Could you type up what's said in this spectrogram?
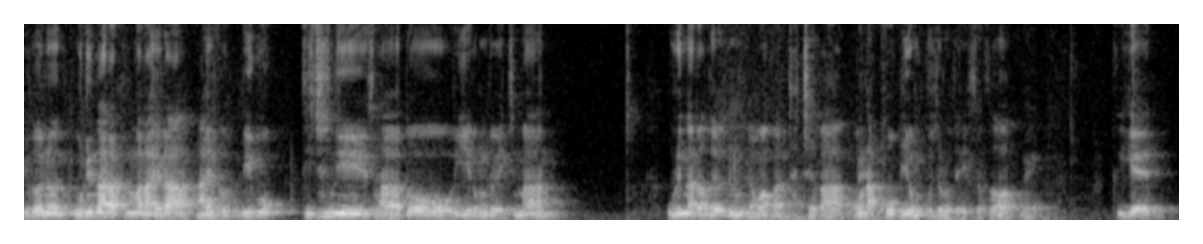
이거는 우리나라뿐만 아니라 아니 그 미국 디즈니사도 이해관계가 있지만 우리나라도 요즘 영화가 자체가 워낙 고비용 구조로 돼 있어서 네. 이게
